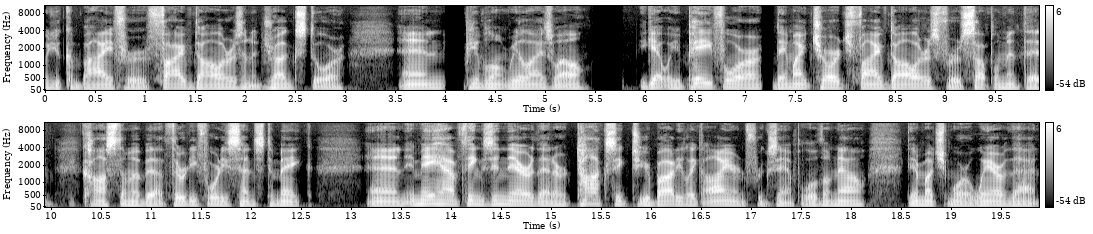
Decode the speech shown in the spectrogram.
you can buy for $5 in a drugstore. And people don't realize, well, you get what you pay for. They might charge $5 for a supplement that costs them about 30, 40 cents to make. And it may have things in there that are toxic to your body, like iron, for example, although now they're much more aware of that.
